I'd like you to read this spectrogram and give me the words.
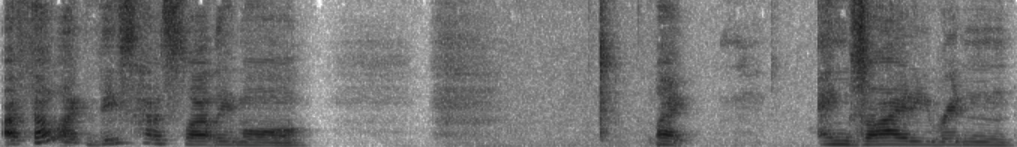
I felt like this had a slightly more like anxiety ridden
